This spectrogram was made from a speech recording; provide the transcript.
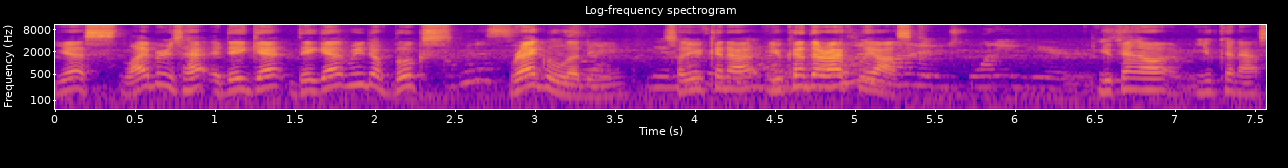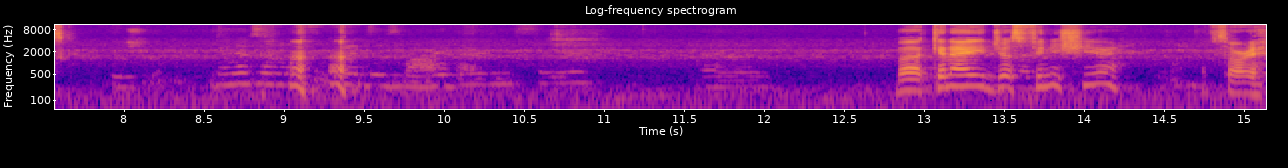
Yes, libraries ha- they get they get rid of books regularly, like, so you can uh, you can directly ask. You can uh, you can ask. but can I just finish here? I'm Sorry.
